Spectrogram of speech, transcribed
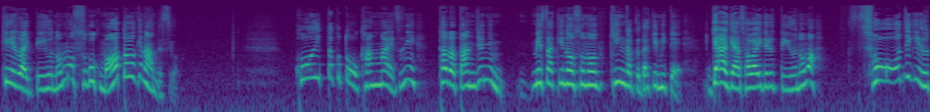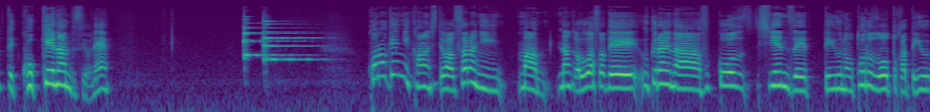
経済っていうのもすごく回ったわけなんですよ。こういったことを考えずにただ単純に目先のその金額だけ見てギャーギャー騒いでるっていうのは正直言って滑稽なんですよね。この件に関してはさらにまあなんか噂でウクライナ復興支援税っていうのを取るぞとかっていう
